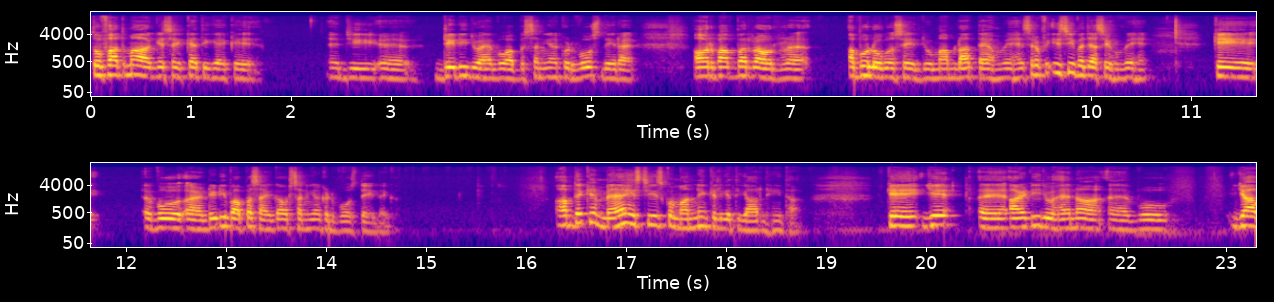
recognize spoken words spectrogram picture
تو فاطمہ آگے سے کہتی ہے کہ جی ڈی ڈی جو ہے وہ اب سنیا کو ڈیوورس دے رہا ہے اور بابر اور ابو لوگوں سے جو معاملات طے ہوئے ہیں، صرف اسی وجہ سے ہوئے ہیں کہ وہ ڈی ڈی واپس آئے گا اور سنیا کا ڈیوورس دے دے گا۔ اب دیکھیں، میں اس چیز کو ماننے کے لیے تیار نہیں تھا کہ یہ آئی ڈی جو ہے نا وہ، یا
